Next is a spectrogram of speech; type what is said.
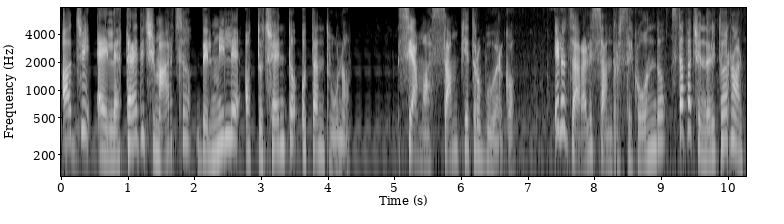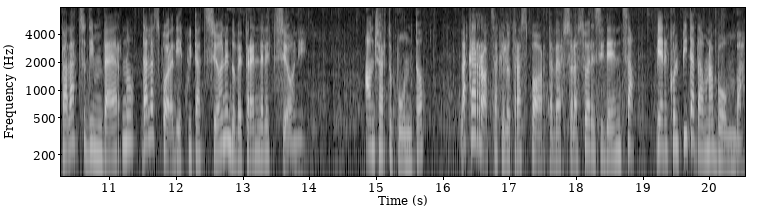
Oggi è il 13 marzo del 1881. Siamo a San Pietroburgo e lo zar Alessandro II sta facendo ritorno al palazzo d'inverno dalla scuola di equitazione dove prende lezioni. A un certo punto, la carrozza che lo trasporta verso la sua residenza viene colpita da una bomba.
